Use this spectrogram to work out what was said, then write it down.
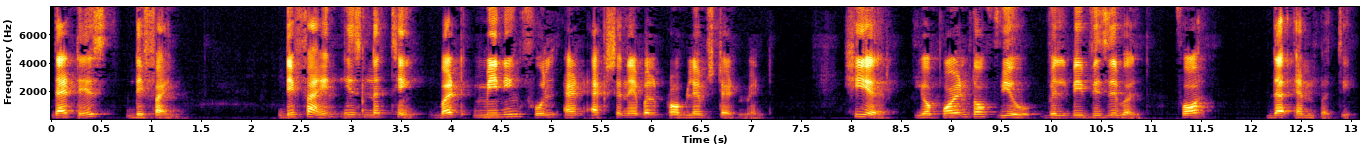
that is define. Define is nothing but meaningful and actionable problem statement. Here, your point of view will be visible for the empathy.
